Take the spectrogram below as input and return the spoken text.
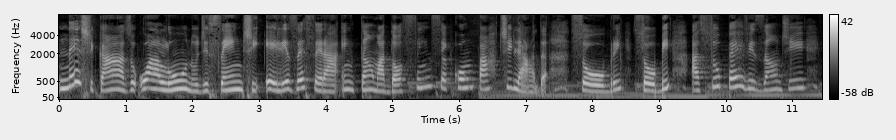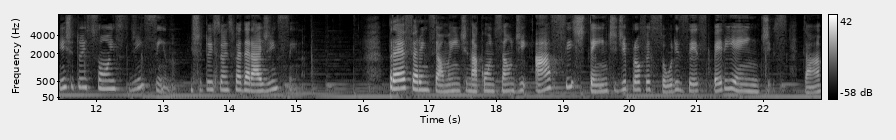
Neste caso, o aluno discente, ele exercerá então a docência compartilhada sobre sob a supervisão de instituições de ensino, instituições federais de ensino preferencialmente na condição de assistente de professores experientes, tá?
